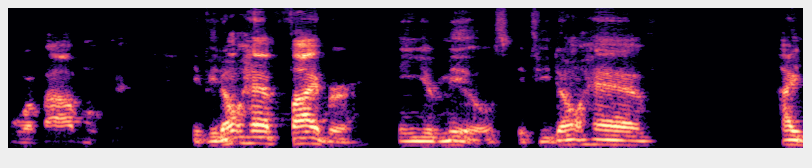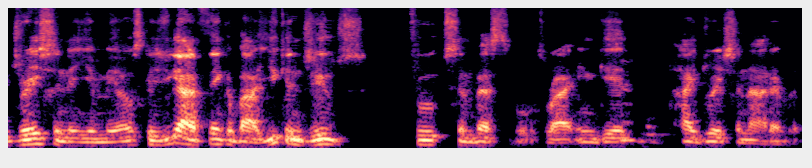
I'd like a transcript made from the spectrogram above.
for a bowel movement. If you don't have fiber in your meals, if you don't have hydration in your meals, because you got to think about it, you can juice fruits and vegetables, right, and get mm-hmm. hydration out of it.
